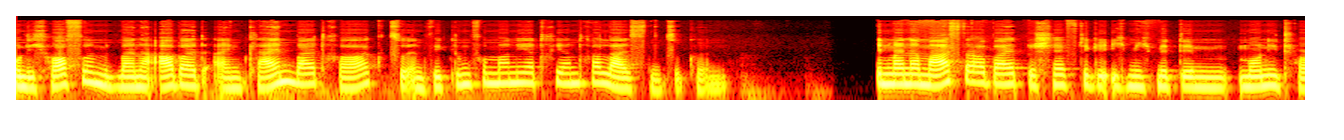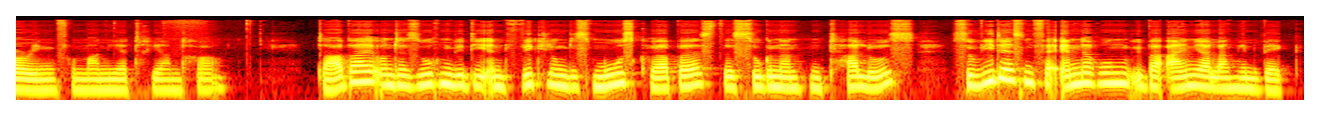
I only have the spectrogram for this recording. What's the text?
Und ich hoffe, mit meiner Arbeit einen kleinen Beitrag zur Entwicklung von Mania triandra leisten zu können. In meiner Masterarbeit beschäftige ich mich mit dem Monitoring von Mania triandra. Dabei untersuchen wir die Entwicklung des Mooskörpers, des sogenannten Thallus, sowie dessen Veränderungen über ein Jahr lang hinweg.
